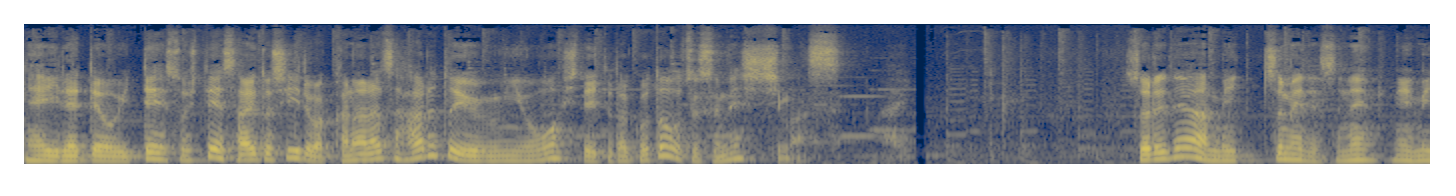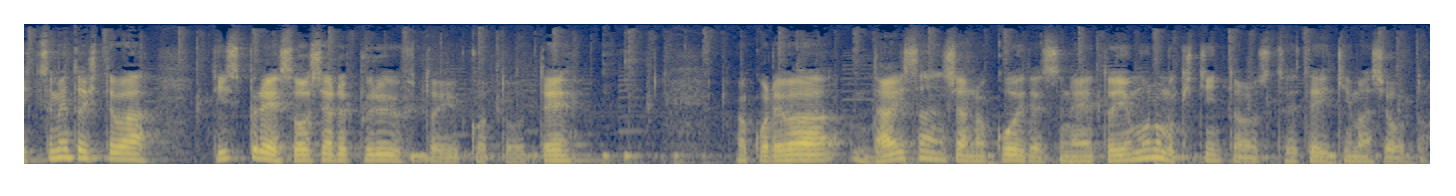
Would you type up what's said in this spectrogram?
入れておいて、そしてサイトシールは必ず貼るという運用をしていただくことをお勧めします。はい、それでは3つ目ですね。3つ目としては、ディスプレイソーシャルプルーフということで、これは第三者の声ですねというものもきちんと載せていきましょうと。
